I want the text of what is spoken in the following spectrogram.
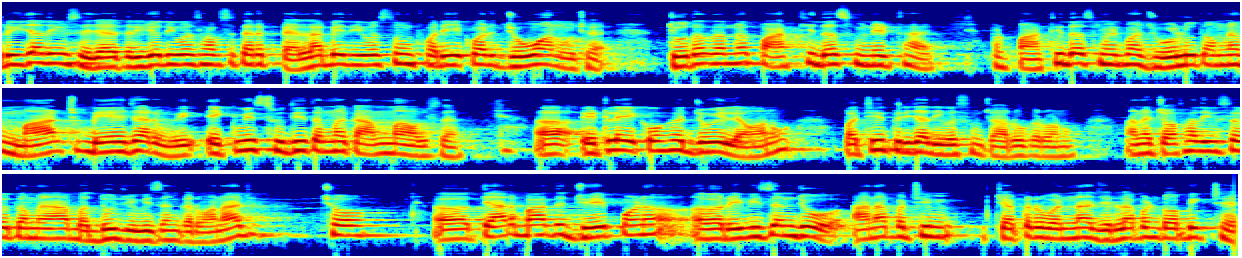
ત્રીજા દિવસે, જ્યારે ત્રીજો દિવસ આવશે, ત્યારે પહેલાં બે દિવસનું ફરી એકવાર જોવાનું છે. જોતાં તમને પાંચથી દસ મિનિટ થાય. પણ પાંચથી દસ મિનિટમાં જોયેલું તમને માર્ચ બે હજાર એકવીસ સુધી તમને કામમાં આવશે. એટલે એક વખત જોઈ લેવાનું. પછી ત્રીજા દિવસનું ચાલુ કરવાનું. અને ચોથા દિવસે તમે આ બધું જ રિવિઝન કરવાના જ છો. ત્યારબાદ જે પણ રિવિઝન જો, આના પછી ચેપ્ટર વનના જેટલા પણ ટોપિક છે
